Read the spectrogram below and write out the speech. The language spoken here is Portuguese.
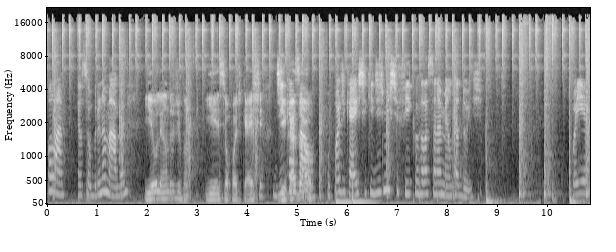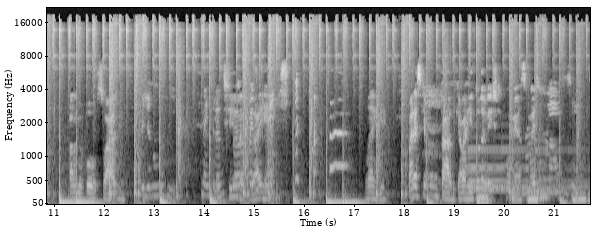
Olá, eu sou Bruna Maba. E eu, Leandro Divan. E esse é o podcast De, De, casal, Casal. o podcast que desmistifica o relacionamento a dois. Oiê, Fala, meu povo, suave? hoje eu não dormi. Na introdução Mentira, do vai podcast. Vai rir. Parece que é montado, que ela ri toda vez que começa, mas não.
